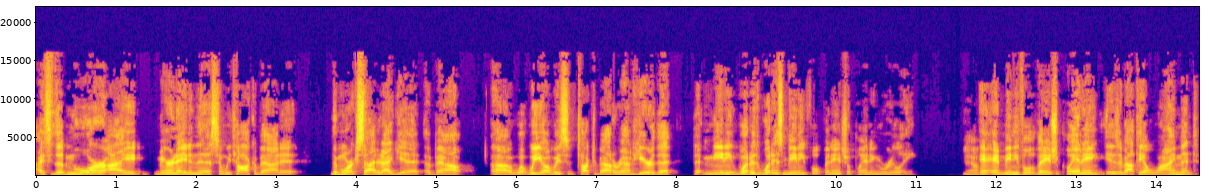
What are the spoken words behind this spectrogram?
I, the more I marinate in this and we talk about it, the more excited I get about, uh, what we always have talked about around here that, that meaning, what is, what is meaningful financial planning really? Yeah. And, and meaningful financial planning is about the alignment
